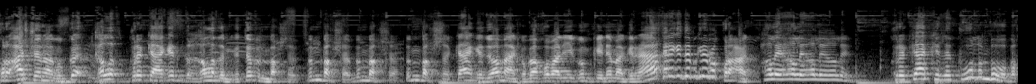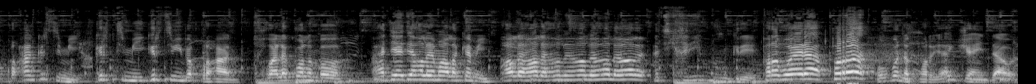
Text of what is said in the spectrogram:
قڕعاش شوێنمان غڵت کوڕە کاکەت غڵەتم کە تۆ بمبخشە بمبخشە بمبخشە بمبخشە کاکە دواماکە با خۆمان یەکم کەینەماگرن ئاخرێکە دەبگرێ بە قڕعات هەڵێ هەڵێ هەڵێ هەڵێ كركاك لك والله مبوا بالقرآن كرتمي كرتمي كرتمي بالقرآن خوا لك والله مبوا هدي هدي هلا مالا كمي هلا هلا هلا هلا هلا هلا هدي خريم مقري برا بويرا برا وبنا بري أجين داوش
